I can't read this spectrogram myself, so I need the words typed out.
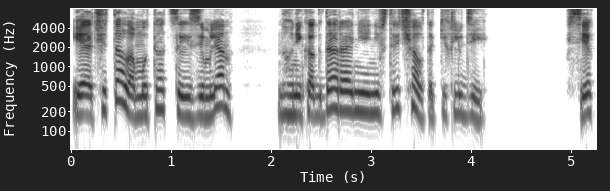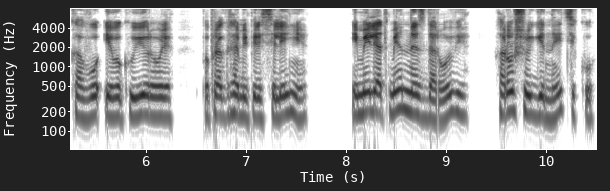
Я читал о мутациях землян, но никогда ранее не встречал таких людей. Все, кого эвакуировали по программе переселения, имели отменное здоровье, хорошую генетику,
